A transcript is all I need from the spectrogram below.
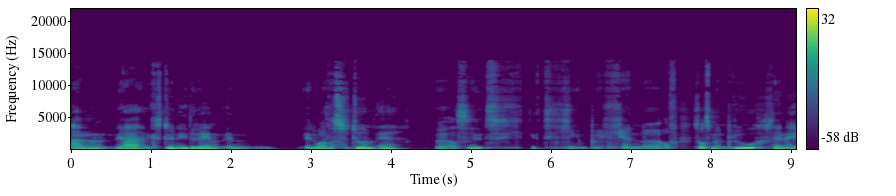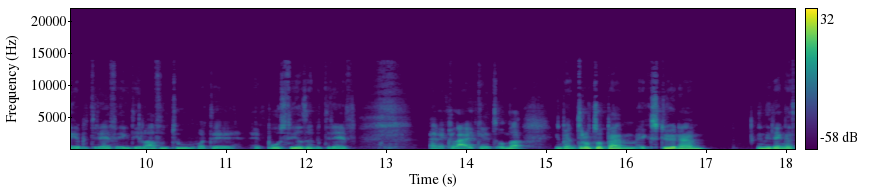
en ja, ik steun iedereen in, in wat ze doen. Hè. Eh, als ze iets, iets gingen beginnen, of zoals mijn broer, zijn eigen bedrijf. Ik deel af en toe wat hij, hij post via zijn bedrijf. En ik like het, omdat ik ben trots op hem, ik steun hem in die dingen.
